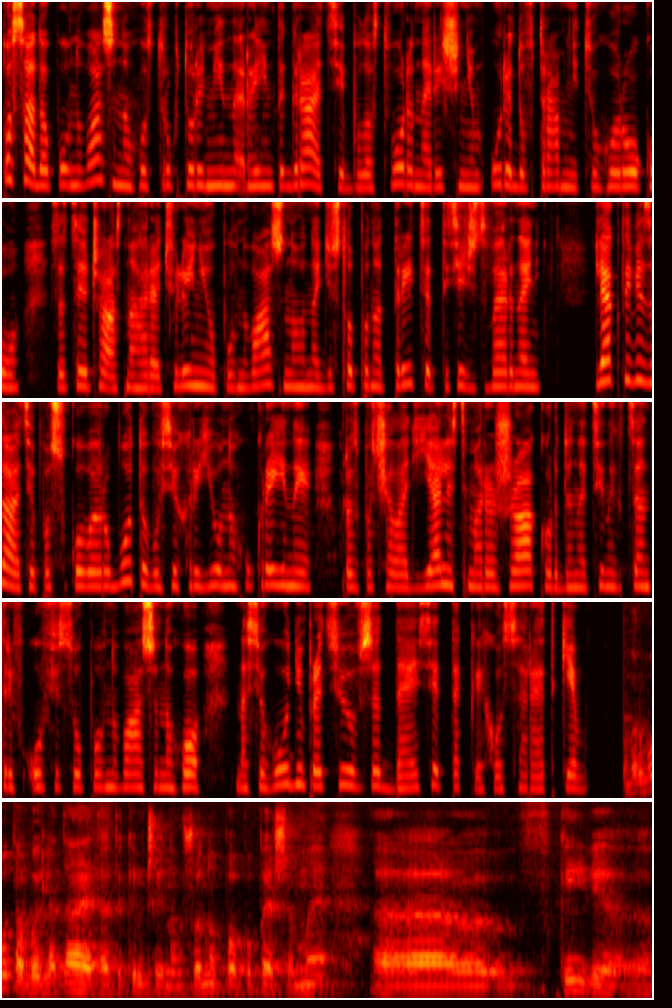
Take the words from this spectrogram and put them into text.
Посада уповноваженого у структурі Мінреінтеграції була створена рішенням уряду в травні цього року. За цей час на гарячу лінію уповноваженого надійшло понад 30 тисяч звернень. Для активізації пошукової роботи в усіх регіонах України розпочала діяльність мережа координаційних центрів офісу уповноваженого. На сьогодні працює вже 10 таких осередків. Робота виглядає та- таким чином, що ну, по- по-перше, ми е, Києві е,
